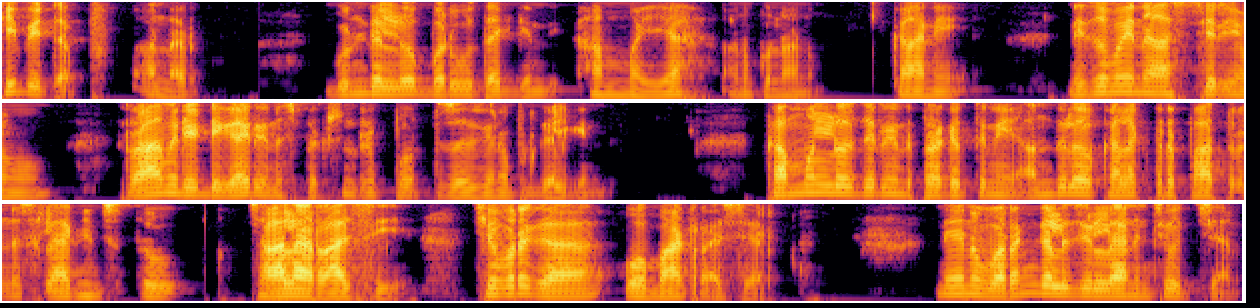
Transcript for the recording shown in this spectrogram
కీప్ ఇట్ అప్ అన్నారు. గుండెల్లో బరువు తగ్గింది. అమ్మయ్య అనుకున్నాను. కానీ నిజమైన ఆశ్చర్యం రామిరెడ్డి గారి ఇన్స్పెక్షన్ రిపోర్ట్ చదివినప్పుడు కలిగింది. ఖమ్మంలో జరిగిన ప్రగతిని అందులో కలెక్టర్ పాత్రను శ్లాఘించుతూ చాలా రాసి చివరగా ఓ మాట రాశారు. నేను వరంగల్ జిల్లా నుంచి వచ్చాను.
